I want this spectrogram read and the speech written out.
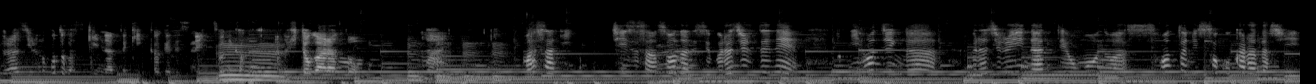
ブラジルのことが好きになったきっかけですね。とにかく、うん。あの人柄と。うん。うんうんうんマまさにチーズさんそうなんですよ。ブラジルってね日本人がブラジルいいなって思うのは本当にそこからだし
